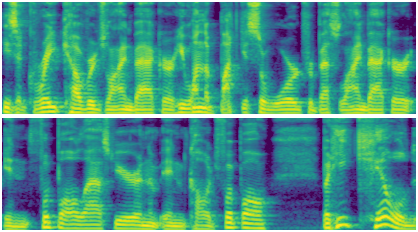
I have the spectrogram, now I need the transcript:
He's a great coverage linebacker. He won the Butkus Award for best linebacker in football last year in, the, in college football but he killed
